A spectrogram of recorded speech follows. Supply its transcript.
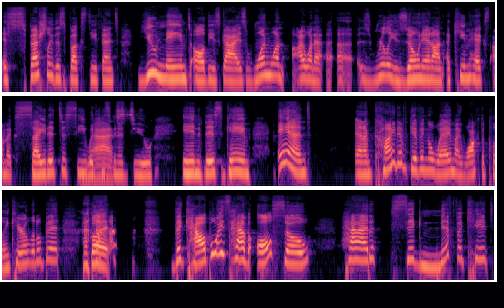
especially this Bucs defense. You named all these guys. One one I want to uh, uh really zone in on Akiem Hicks. I'm excited to see what yes. he's going to do in this game. And and I'm kind of giving away my walk the plank here a little bit, but the Cowboys have also had significant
